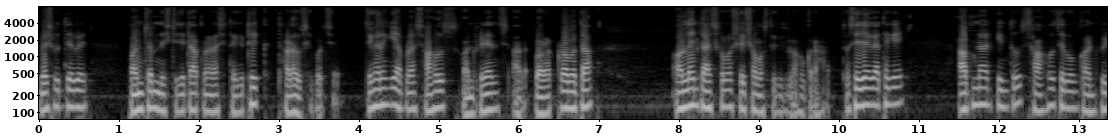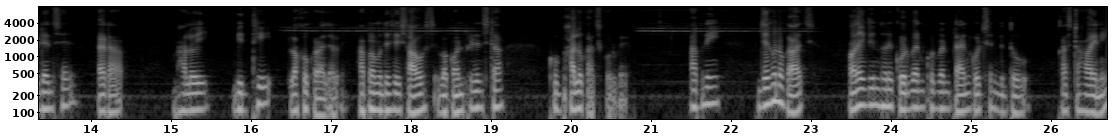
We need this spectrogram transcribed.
বৃহস্পতিদেবের পঞ্চম দৃষ্টি, যেটা আপনার রাশি থেকে ঠিক থার্ড হাউসে পড়ছে, যেখানে কি আপনার সাহস কনফিডেন্স আর পরাক্রমতা অনলাইন কাজকর্ম, সেই সমস্ত কিছু লক্ষ্য করা হয়। তো সেই জায়গা থেকে আপনার কিন্তু সাহস এবং কনফিডেন্সের একটা ভালোই বৃদ্ধি লক্ষ্য করা যাবে। আপনার মধ্যে সেই সাহস এবং কনফিডেন্সটা খুব ভালো কাজ করবে। আপনি যে কোনো কাজ অনেক দিন ধরে করবেন করবেন প্ল্যান করছেন, কিন্তু কাজটা হয়নি,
